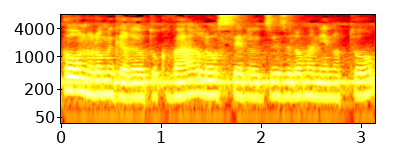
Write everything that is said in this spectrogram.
פורנו לא מגרה אותו כבר, לא עושה לו את זה, זה לא מעניין אותו.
